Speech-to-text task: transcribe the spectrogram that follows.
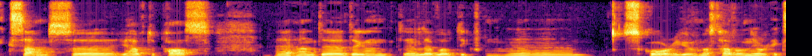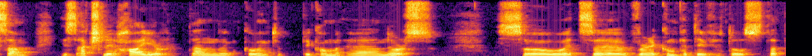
exams uh, you have to pass uh, and the, the, level of the um, score you must have on your exam is actually higher than going to become a nurse so it's uh, very competitive those that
